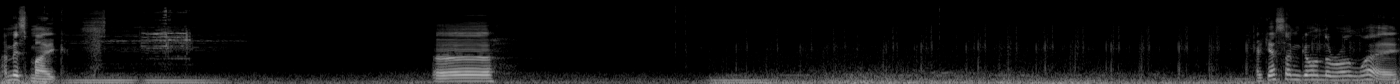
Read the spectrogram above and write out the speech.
I miss Mike. Guess I'm going the wrong way.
